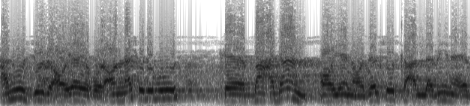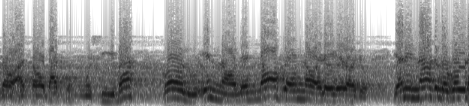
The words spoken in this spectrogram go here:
هنوز جز آیه قرآن نشده بود که بعدا آیه نازل شد که الذین اذا اصابت مصیبه قالوا انا لله و انا الیه راجعون. یعنی نقل قول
